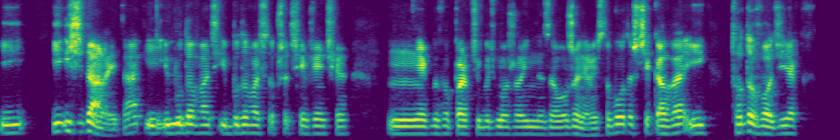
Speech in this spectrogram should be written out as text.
i, i iść dalej, tak? I, i, mhm. budować, I budować to przedsięwzięcie mm, jakby w oparciu być może o inne założenia. Więc to było też ciekawe i to dowodzi, jak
